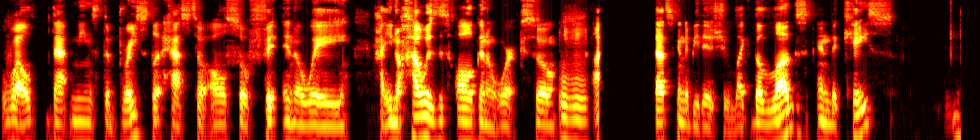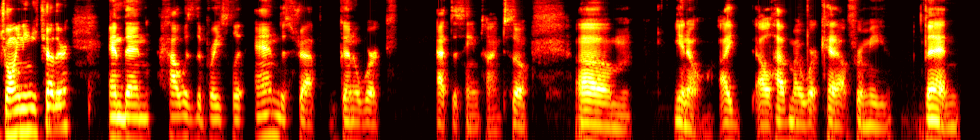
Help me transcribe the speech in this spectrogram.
well, that means the bracelet has to also fit in a way. How, you know, how is this all going to work? So Mhm. that's going to be the issue. Like the lugs and the case joining each other, and then how is the bracelet and the strap going to work at the same time? So, um, you know, I I'll have my work cut out for me then.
